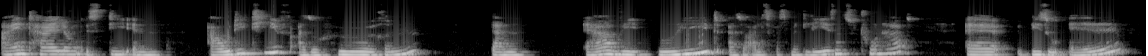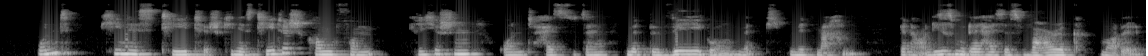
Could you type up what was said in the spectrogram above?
Einteilung ist die in auditiv, also hören, dann R wie read, also alles, was mit Lesen zu tun hat, äh, visuell und kinästhetisch. Kinästhetisch kommt vom Griechischen und heißt sozusagen mit Bewegung, mit, mitmachen. Genau. Und dieses Modell heißt das VARC-Model.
